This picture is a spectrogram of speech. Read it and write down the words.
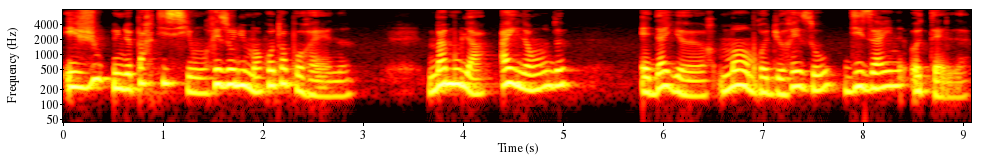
et jouent une partition résolument contemporaine. Mamoula Island est d'ailleurs membre du réseau Design Hotel.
